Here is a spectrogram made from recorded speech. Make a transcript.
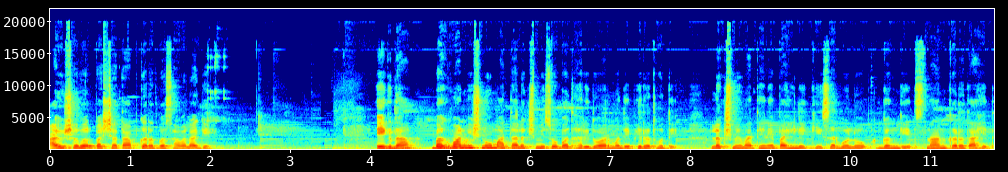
आयुष्यभर पश्चाताप करत बसावा लागेल. एकदा भगवान विष्णू माता लक्ष्मीसोबत हरिद्वारमध्ये फिरत होते. लक्ष्मी मातेने पाहिले की सर्व लोक गंगेत स्नान करत आहेत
